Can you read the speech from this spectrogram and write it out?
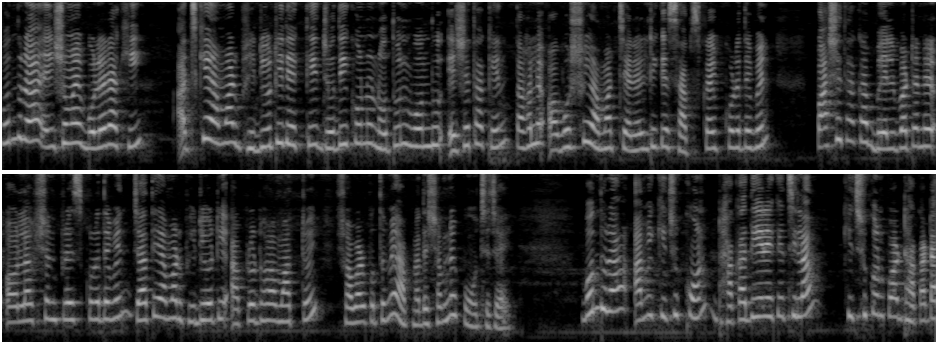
বন্ধুরা, এই সময় বলে রাখি আজকে আমার ভিডিওটি দেখতে যদি কোনো নতুন বন্ধু এসে থাকেন, তাহলে অবশ্যই আমার চ্যানেলটিকে সাবস্ক্রাইব করে দেবেন। পাশে থাকা বেল বাটনের অল অপশন প্রেস করে দেবেন, যাতে আমার ভিডিওটি আপলোড হওয়া মাত্রই সবার প্রথমে আপনাদের সামনে পৌঁছে যায়। বন্ধুরা, আমি কিছুক্ষণ ঢাকা দিয়ে রেখেছিলাম, কিছুক্ষণ পর ঢাকাটা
